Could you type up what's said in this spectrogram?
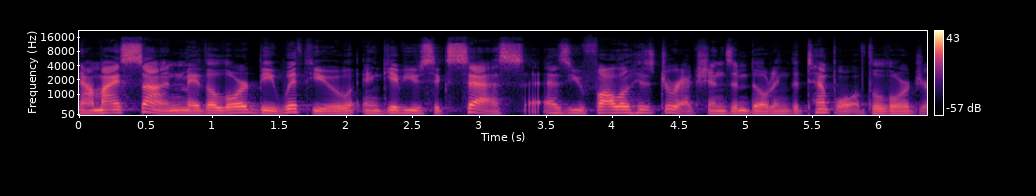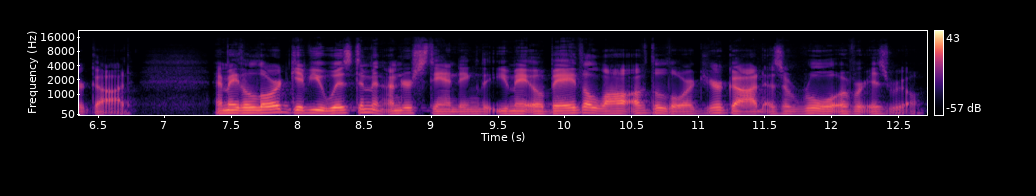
Now, my son, may the Lord be with you and give you success as you follow his directions in building the temple of the Lord your God. And may the Lord give you wisdom and understanding that you may obey the law of the Lord your God as a rule over Israel.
